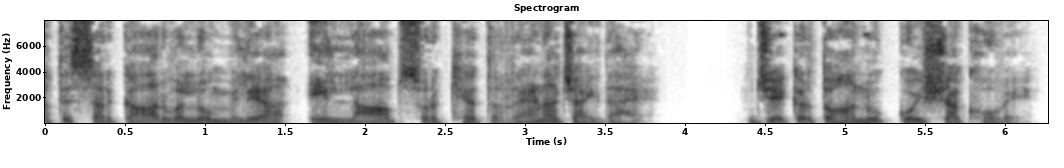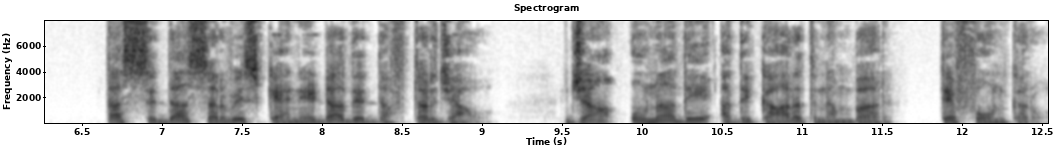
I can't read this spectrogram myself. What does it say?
ਅਤੇ ਸਰਕਾਰ ਵੱਲੋਂ ਮਿਲਿਆ ਇਹ ਲਾਭ ਸੁਰੱਖਿਅਤ ਰਹਿਣਾ ਚਾਹੀਦਾ ਹੈ। ਜੇਕਰ ਤੁਹਾਨੂੰ ਕੋਈ ਸ਼ੱਕ ਹੋਵੇ, ਤਾਂ ਸਿੱਧਾ ਸਰਵਿਸ ਕੈਨੇਡਾ ਦੇ ਦਫ਼ਤਰ ਜਾਓ ਜਾਂ ਉਹਨਾਂ ਦੇ ਅਧਿਕਾਰਤ ਨੰਬਰ ਤੇ ਫੋਨ ਕਰੋ।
